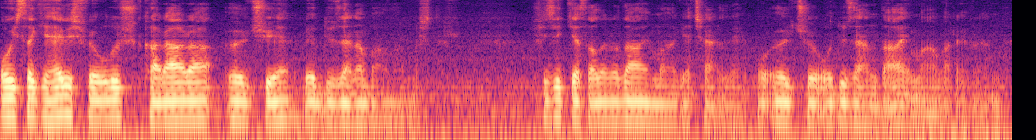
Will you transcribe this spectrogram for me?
Oysaki her iş ve oluş karara, ölçüye ve düzene bağlanmıştır. Fizik yasaları daima geçerli. O ölçü, o düzen daima var evrende.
